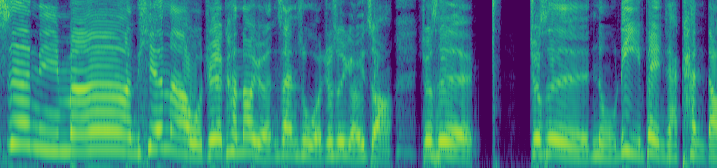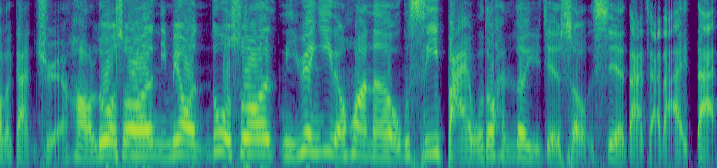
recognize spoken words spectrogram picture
谢你们！天哪！我觉得看到有人赞助我，就是有一种就是就是努力被人家看到的感觉。好，如果说你没有，如果说你愿意的话呢，五十、一百我都很乐意接受。谢谢大家的爱戴，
